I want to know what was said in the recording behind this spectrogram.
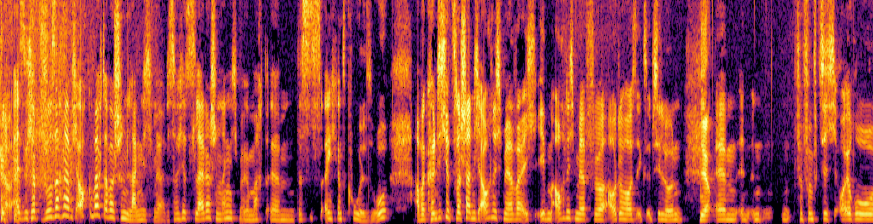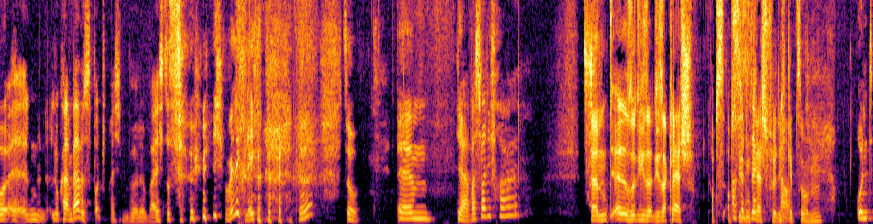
Genau, also ich habe so Sachen habe ich auch gemacht, aber schon lange nicht mehr. Das habe ich jetzt leider schon lange nicht mehr gemacht. Ähm, das ist eigentlich ganz cool so. Aber könnte ich jetzt wahrscheinlich auch nicht mehr, weil ich eben auch nicht mehr für Autohaus XY ja. ähm, in, in, für 50 Euro äh, einen lokalen Werbespot sprechen würde, weil ich das ich will ich nicht. ne? So. Ähm, ja, was war die Frage? Ähm, also dieser, dieser Clash. Ob es so, diesen Clash für genau. dich gibt. So. Hm. Und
